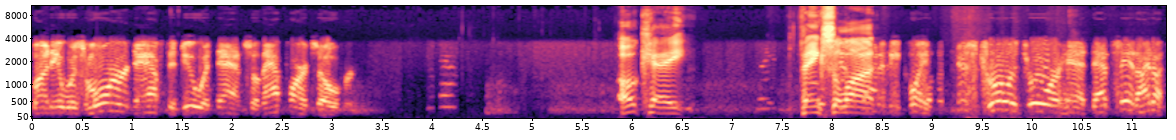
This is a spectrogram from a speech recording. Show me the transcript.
but it was more to have to do with that. So that part's over. Okay. Thanks a lot. Be. Just drill it through her head. That's it. I don't.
